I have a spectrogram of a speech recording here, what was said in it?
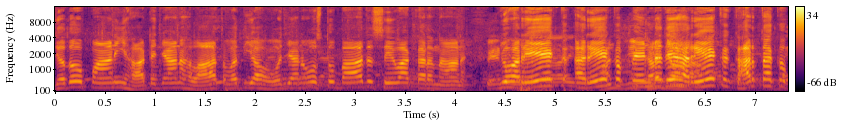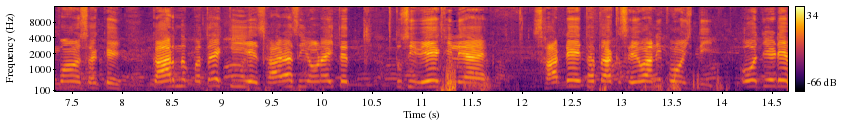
ਜਦੋਂ ਪਾਣੀ ਹਟ ਜਾਣ ਹਾਲਾਤ ਵਧੀਆ ਹੋ ਜਾਣ ਉਸ ਤੋਂ ਬਾਅਦ ਸੇਵਾ ਕਰਨ ਆਣ ਜੋ ਹਰੇਕ ਹਰੇਕ ਪਿੰਡ ਦੇ ਹਰੇਕ ਘਰ ਤੱਕ ਪਹੁੰਚ ਸਕੇ। ਕਾਰਨ ਪਤਾ ਕੀ ਹੈ? ਸਾਰਾ ਸੀ ਹੁਣ ਇੱਥੇ ਤੁਸੀਂ ਵੇਖ ਹੀ ਲਿਆ ਹੈ ਸਾਡੇ ਇੱਥੇ ਤੱਕ ਸੇਵਾ ਨਹੀਂ ਪਹੁੰਚਦੀ। ਉਹ ਜਿਹੜੇ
